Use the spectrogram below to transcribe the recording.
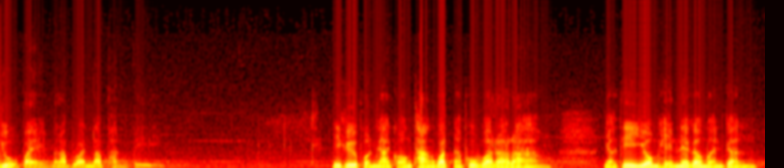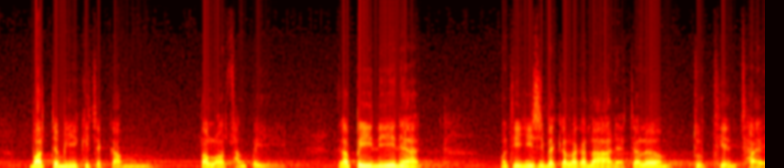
อยู่ไปมานับร้อยนับพันปี นี่คือผลงานของทางวัดอภุวาราราม อย่างที่โยมเห็นเนี่ยก็เหมือนกัน วัดจะมีกิจกรรมตลอดทั้งปี แล้วปีนี้เนี่ยวันที่ 21 กรกฎาเนี่ยจะเริ่มจุดเทียนชัย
